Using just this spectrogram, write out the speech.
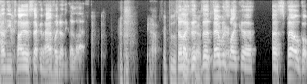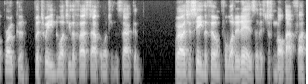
And the entire second half, I don't think I laughed. yeah Except for the So like the, the, there was like a a spell got broken between watching the first half and watching the second, where I was just seeing the film for what it is, and it's just not that funny.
